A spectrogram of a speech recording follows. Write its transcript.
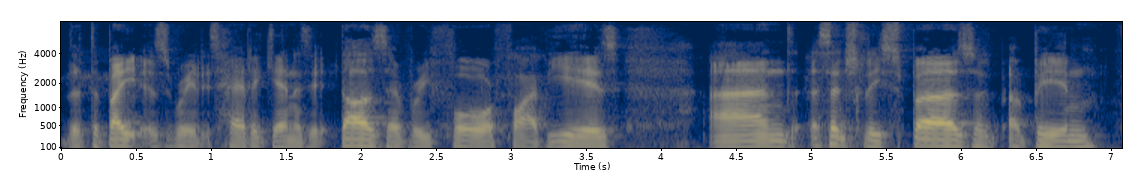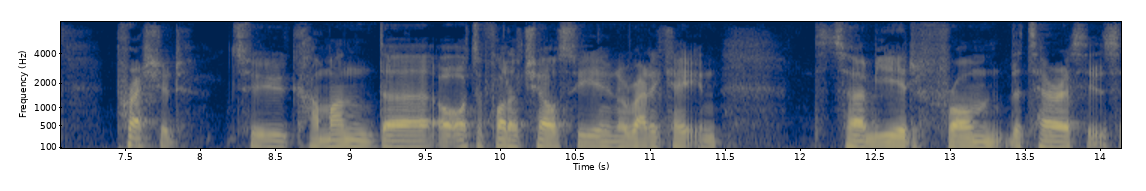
the debate has reared its head again as it does every four or five years, and essentially Spurs are, are being pressured to come under or to follow Chelsea in eradicating the term yid from the terraces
